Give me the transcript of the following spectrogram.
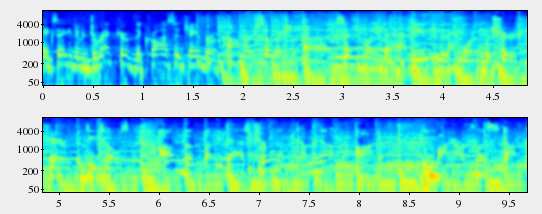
Executive Director of the Crossett Chamber of Commerce. So much, uh, such a pleasure to have you this morning. We're sure to share the details of the Buddy Bass tournament coming up on myarklamiss.com.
